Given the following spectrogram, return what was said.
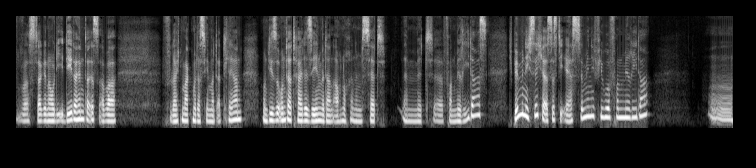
was da genau die Idee dahinter ist, aber vielleicht mag mir das jemand erklären. Und diese Unterteile sehen wir dann auch noch in einem Set mit äh, von Meridas. Ich bin mir nicht sicher, ist das die erste Minifigur von Merida? Äh,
